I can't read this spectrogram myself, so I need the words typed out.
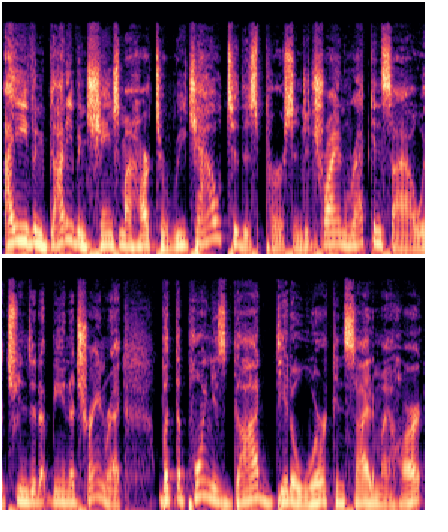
I even, God even changed my heart to reach out to this person to try and reconcile, which ended up being a train wreck. But the point is, God did a work inside of my heart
